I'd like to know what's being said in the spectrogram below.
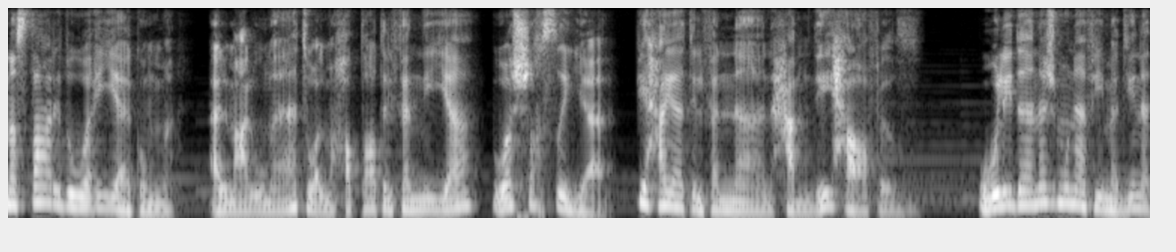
نستعرض وإياكم المعلومات والمحطات الفنية والشخصية في حياة الفنان حمدي حافظ. ولد نجمنا في مدينة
